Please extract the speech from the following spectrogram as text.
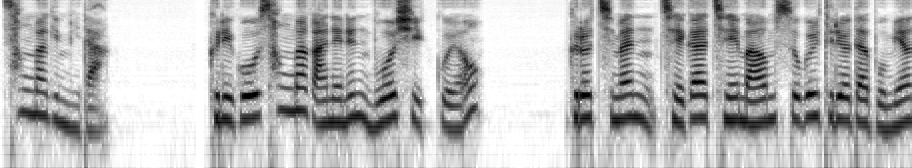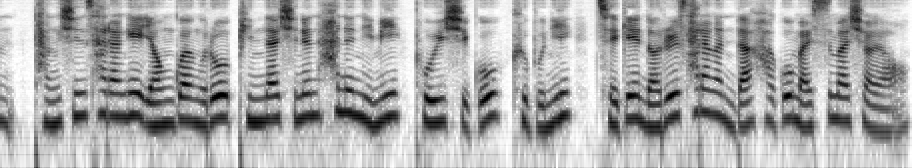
성막입니다. 그리고 성막 안에는 무엇이 있고요? 그렇지만 제가 제 마음속을 들여다보면 당신 사랑의 영광으로 빛나시는 하느님이 보이시고 그분이 제게 너를 사랑한다 하고 말씀하셔요.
